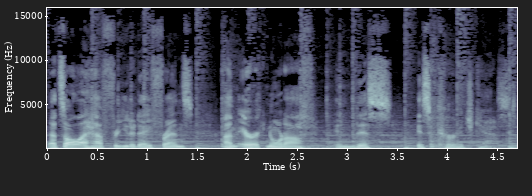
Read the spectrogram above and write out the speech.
That's all I have for you today, friends. I'm Eric Nordoff, and this is Courage Cast.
